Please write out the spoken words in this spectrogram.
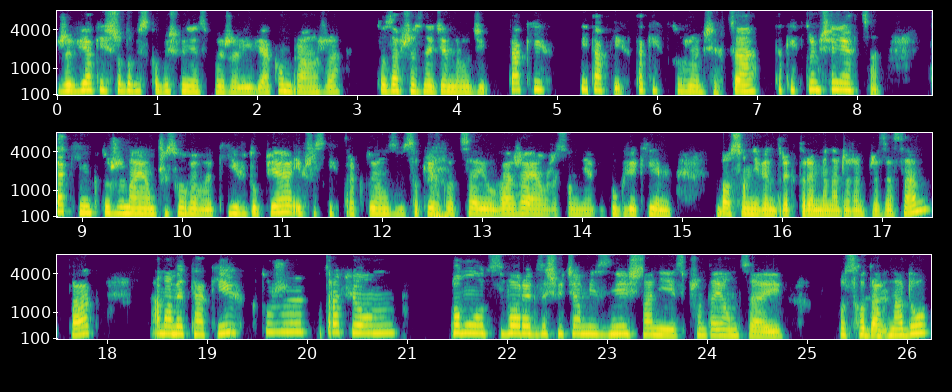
że w jakie środowisko byśmy nie spojrzeli, w jaką branżę, to zawsze znajdziemy ludzi takich i takich, takich, którym się chce, takich, którym się nie chce takim, którzy mają przysłowiowy kij w dupie i wszystkich traktują z wysokiego C i uważają, że są nie Bóg wie kim, bo są, nie wiem, dyrektorem, menadżerem, prezesem, tak? A mamy takich, którzy potrafią pomóc worek ze śmieciami znieść pani sprzątającej po schodach mhm. na dół,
